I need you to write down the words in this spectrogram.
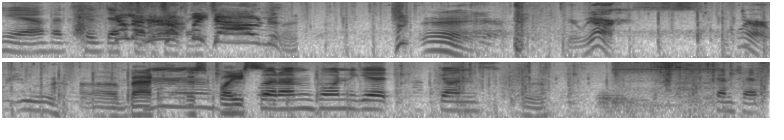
Yeah, that's his death trap is me down! Eh, Here we are. Where are we? uh, back this place. But I'm going to get guns. Gun chest.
